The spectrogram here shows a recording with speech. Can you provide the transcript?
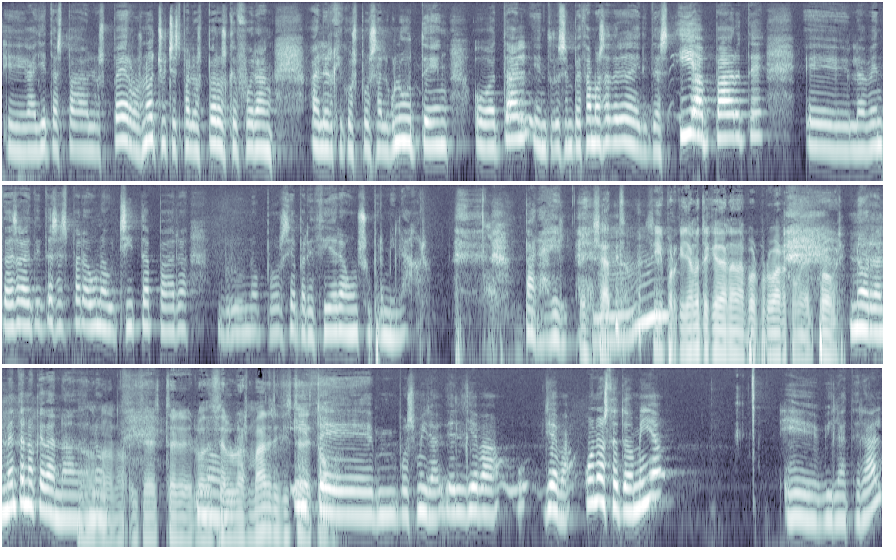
eh, galletas para los perros, no chuches para los perros que fueran alérgicos pues al gluten o a tal, y entonces empezamos a hacer galletitas. Y aparte, la venta de esas galletitas es para una huchita para Bruno, por si apareciera un super milagro. para él. Exacto, sí, porque ya no te queda nada por probar con el pobre. No, realmente no queda nada. No, no. no, no. Y te- te- lo de No. células madre hiciste de todo. Hice, Pues mira, él lleva, lleva una osteotomía eh, bilateral,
